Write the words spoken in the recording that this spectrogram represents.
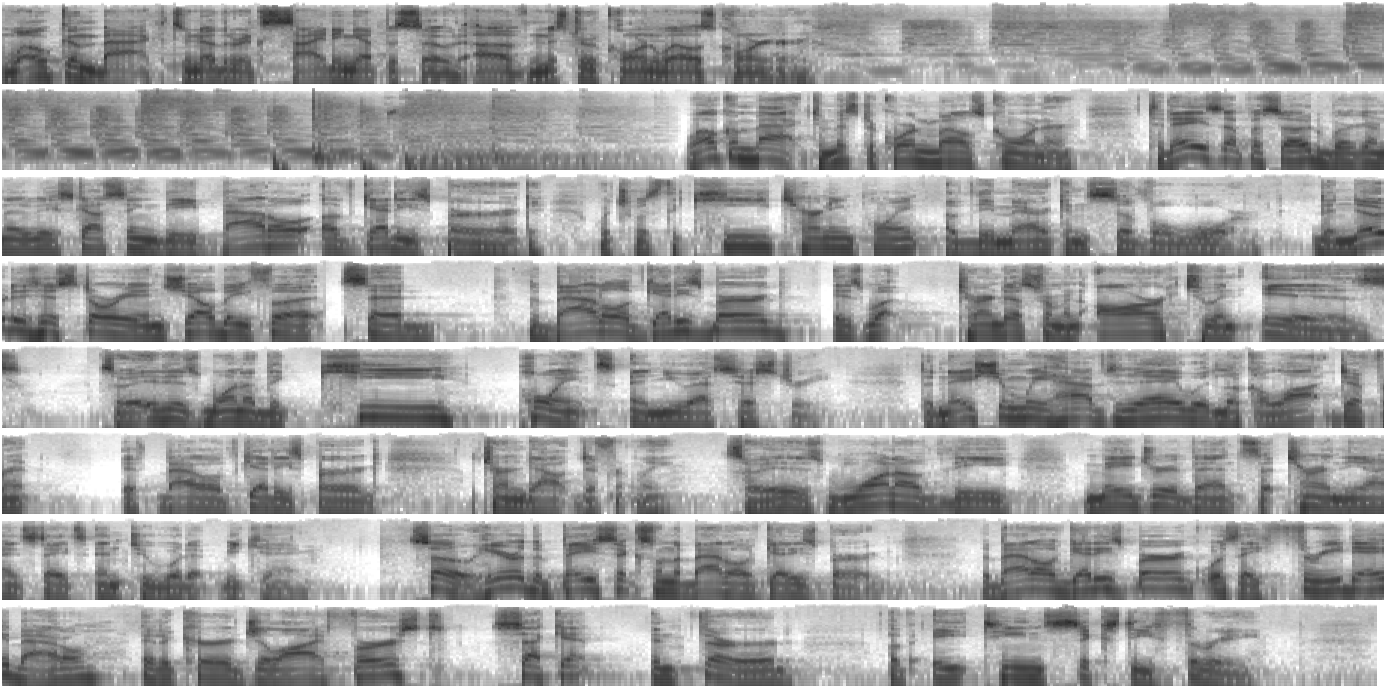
Welcome back to another exciting episode of Mr. Cornwell's Corner. Welcome back to Mr. Cornwell's Corner. Today's episode, we're going to be discussing the Battle of Gettysburg, which was the key turning point of the American Civil War. The noted historian Shelby Foote said the Battle of Gettysburg is what turned us from an R to an is. So it is one of the key points in U.S. history. The nation we have today would look a lot different if Battle of Gettysburg turned out differently. So it is one of the major events that turned the United States into what it became. So here are the basics on the Battle of Gettysburg. The Battle of Gettysburg was a three day battle. It occurred July 1st, 2nd, and 3rd of 1863.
